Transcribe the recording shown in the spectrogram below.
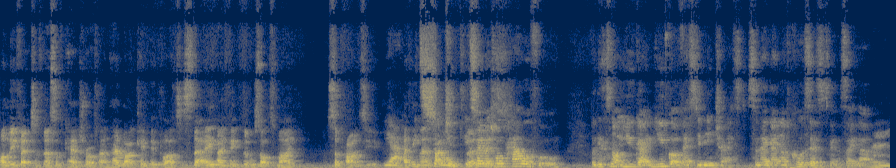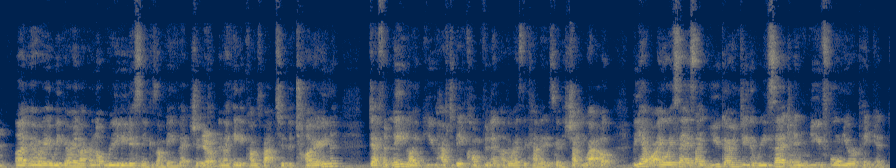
on the effectiveness of a counter offer and how likely people are to stay, I think the results might surprise you. Yeah, I think it's that's such a, it's so much more powerful because it's not you go. You've got a vested interest, so they're going. Of course, Ez is going to say that. Mm, Like, oh, here we go. Like, I'm not really listening because I'm being lectured. Yeah. And I think it comes back to the tone. Definitely, like you have to be confident, otherwise the candidate's going to shut you out. But yeah, what I always say is like you go and do the research Mm. and you form your opinion.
